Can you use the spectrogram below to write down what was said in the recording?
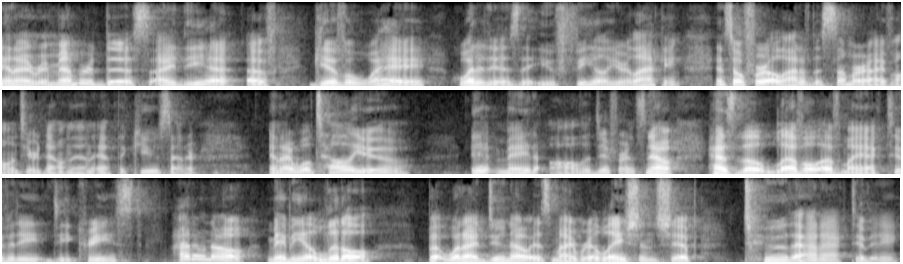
And I remembered this idea of give away what it is that you feel you're lacking. And so for a lot of the summer, I volunteered down then at the Q Center. And I will tell you, it made all the difference. Now, has the level of my activity decreased? I don't know, maybe a little, but what I do know is my relationship to that activity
